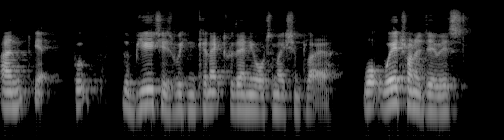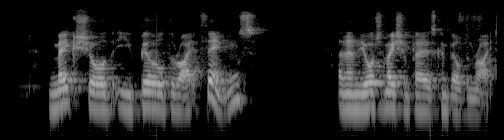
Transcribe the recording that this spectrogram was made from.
and yeah, the beauty is we can connect with any automation player. What we're trying to do is make sure that you build the right things, and then the automation players can build them right.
